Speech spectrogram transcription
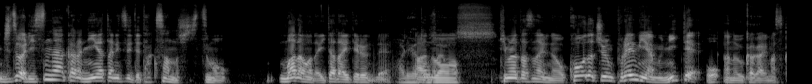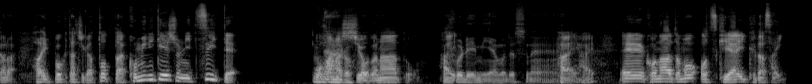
実はリスナーから新潟についてたくさんの質問まだまだいただいてるんでありがとうございます。木村達成のコードチューンプレミアムにてお。あの伺いますから、はい。僕たちが取ったコミュニケーションについてお話ししようかなと。はい。プレミアムですね。はいはい、えーこの後もお付き合いください。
